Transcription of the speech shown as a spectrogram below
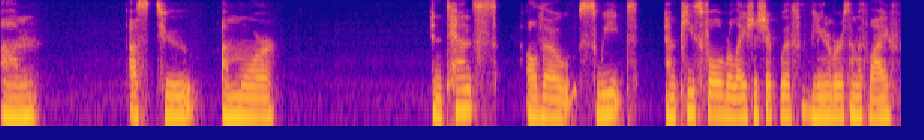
um, us to a more intense, although sweet and peaceful relationship with the universe and with life.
